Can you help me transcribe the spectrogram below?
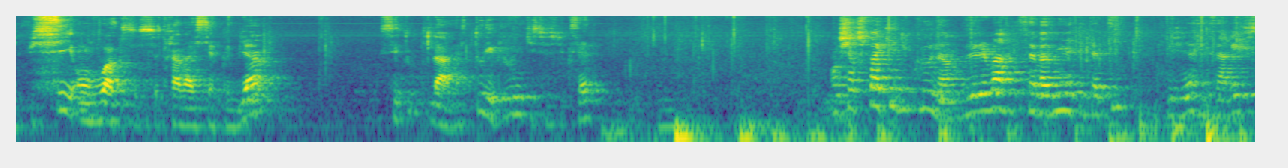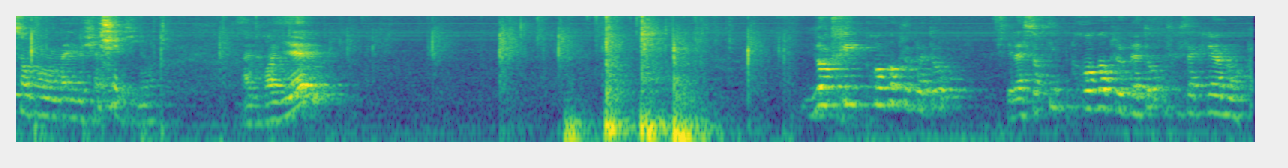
Et puis si on voit que ce, ce travail circule bien, c'est toute la- tous les clowns qui se succèdent. On ne cherche pas qu'il y ait du clown, hein. vous allez voir que ça va venir petit à petit. Est génial, c'est que ça arrive sans qu'on aille le chercher sinon. Un troisième. L'entrée provoque le plateau et la sortie provoque le plateau parce que ça crée un manque.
